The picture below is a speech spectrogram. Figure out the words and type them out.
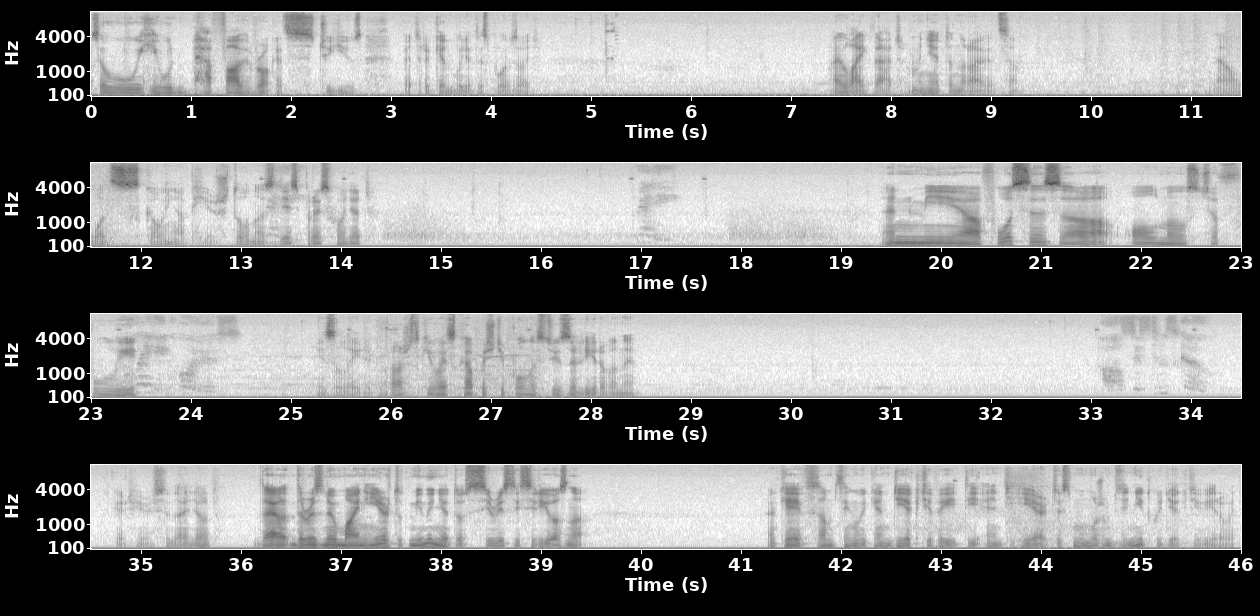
So he would have five rockets to use. Пять ракет будет использовать. I like that. Мне это нравится. Now what's going up here? Что у нас здесь происходит? Enemy uh, forces are almost uh, fully isolated. Вражеские войска почти полностью изолированы. Get here, сюда идет. There, there is no mine here. Тут мины нету. Seriously, серьезно? Okay, if something we can deactivate the anti-air. То есть мы можем зенитку деактивировать.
